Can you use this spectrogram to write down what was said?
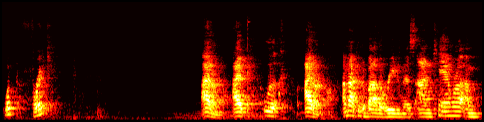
What the frick? I don't know. I look. I don't know. I'm not going to bother reading this on camera. I'm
